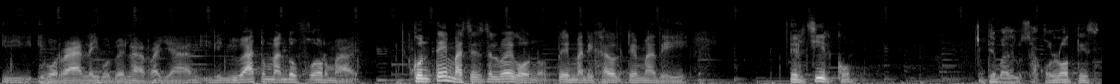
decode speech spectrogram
y, borrarla y volverla a rayar y, va tomando forma con temas desde luego, ¿no? He manejado el tema de, del circo, el tema de los ajolotes,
